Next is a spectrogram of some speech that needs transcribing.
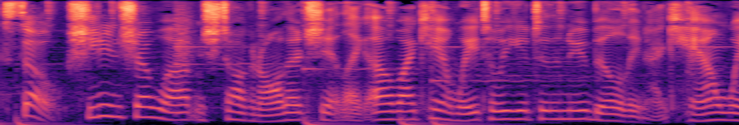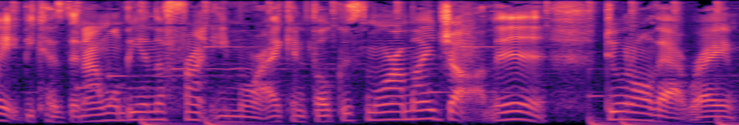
So she didn't show up and she's talking all that shit like, oh, I can't wait till we get to the new building. I can't wait because then I won't be in the front anymore. I can focus more on my job. Eh, doing all that, right?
